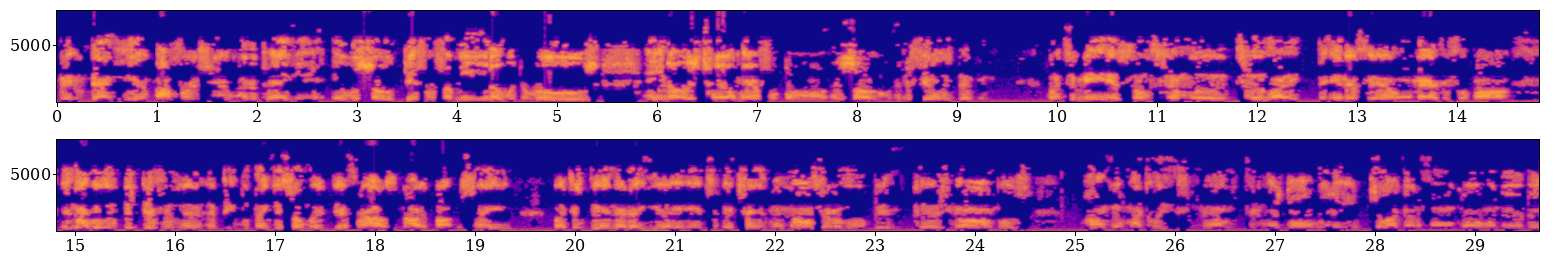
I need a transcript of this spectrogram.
that year, my first year in Winnipeg, it, was so different for me, you know, with the rules, and you know, it's twelve man football, and so and the field is bigger. But to me, it's so similar to like the NFL, American football. It's not really a big difference, and, and people think it's so much different. I was not about the same, but just being there that year, it, it, it changed my mindset a little bit because you know I almost hung up my cleats. You know, I was pretty much done with it until I got a phone call one day. They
